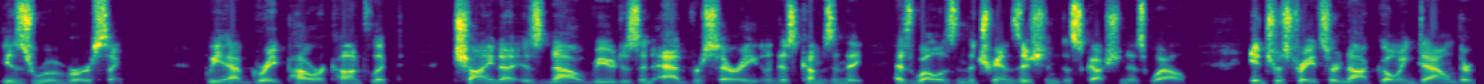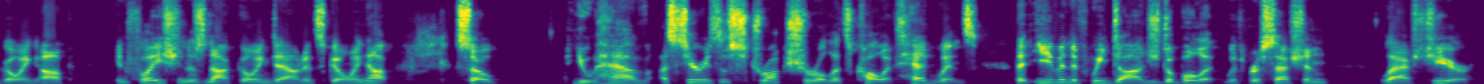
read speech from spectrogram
is reversing. We have great power conflict. China is now viewed as an adversary, and this comes in the as well as in the transition discussion as well. Interest rates are not going down, they're going up. Inflation is not going down, it's going up. So you have a series of structural, let's call it headwinds, that even if we dodged a bullet with recession last year,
